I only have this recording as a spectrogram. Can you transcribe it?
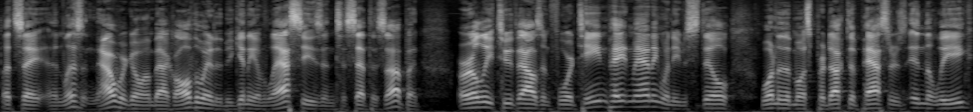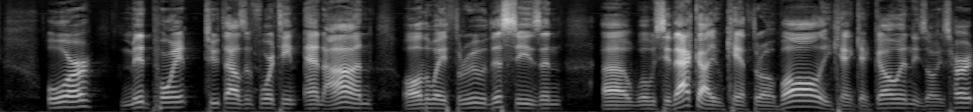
let's say, and listen, now we're going back all the way to the beginning of last season to set this up, but early 2014 Peyton Manning when he was still one of the most productive passers in the league, or midpoint 2014 and on, all the way through this season. Uh, will we see that guy who can't throw a ball? He can't get going. He's always hurt.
